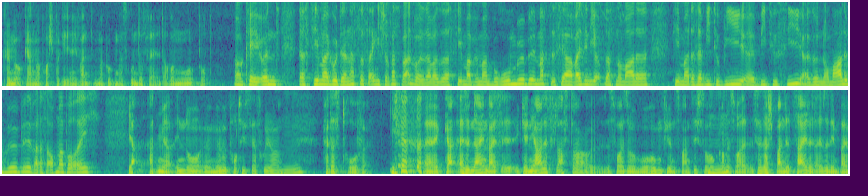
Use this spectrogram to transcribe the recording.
können wir auch gerne mal ein paar Spaghetti an die Wand und mal gucken, was runterfällt, aber nur dort. Okay, und das Thema, gut, dann hast du es eigentlich schon fast beantwortet, aber so das Thema, wenn man Büromöbel macht, ist ja, weiß ich nicht, ob das normale Thema, das ist ja B2B, äh, B2C, also normale Möbel, war das auch mal bei euch? Ja, hatten wir Indo Möbelport hieß der früher. Mhm. Katastrophe. Ja. Äh, also nein, weil es äh, geniales Pflaster, das war so, wo Home 24 so hochkam, mhm. das war eine sehr spannende Zeit, also nebenbei,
